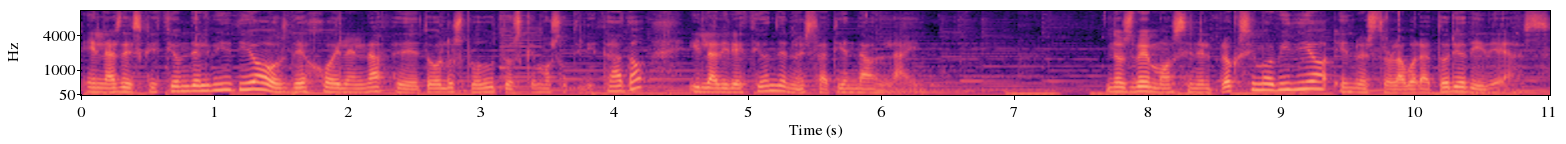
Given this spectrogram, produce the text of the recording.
En la descripción del vídeo os dejo el enlace de todos los productos que hemos utilizado y la dirección de nuestra tienda online. Nos vemos en el próximo vídeo en nuestro laboratorio de ideas.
